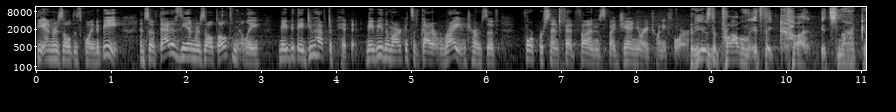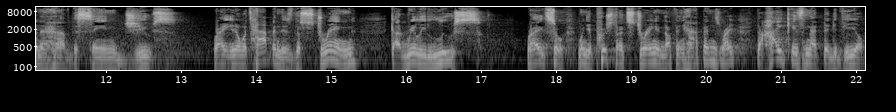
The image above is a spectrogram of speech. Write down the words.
the end result is going to be. And so if that is the end result ultimately, maybe they do have to pivot. Maybe the markets have got it right in terms of 4% Fed funds by January 24. But here's the problem. If they cut, it's not going to have the same juice, right? You know, what's happened is the string got really loose, right? So when you push that string and nothing happens, right? The hike isn't that big a deal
